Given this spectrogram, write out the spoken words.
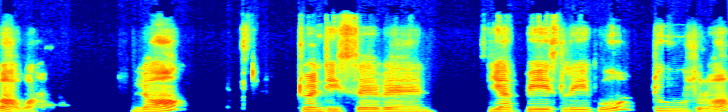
power log 27ရ base လေးကို2ဆိုတော့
